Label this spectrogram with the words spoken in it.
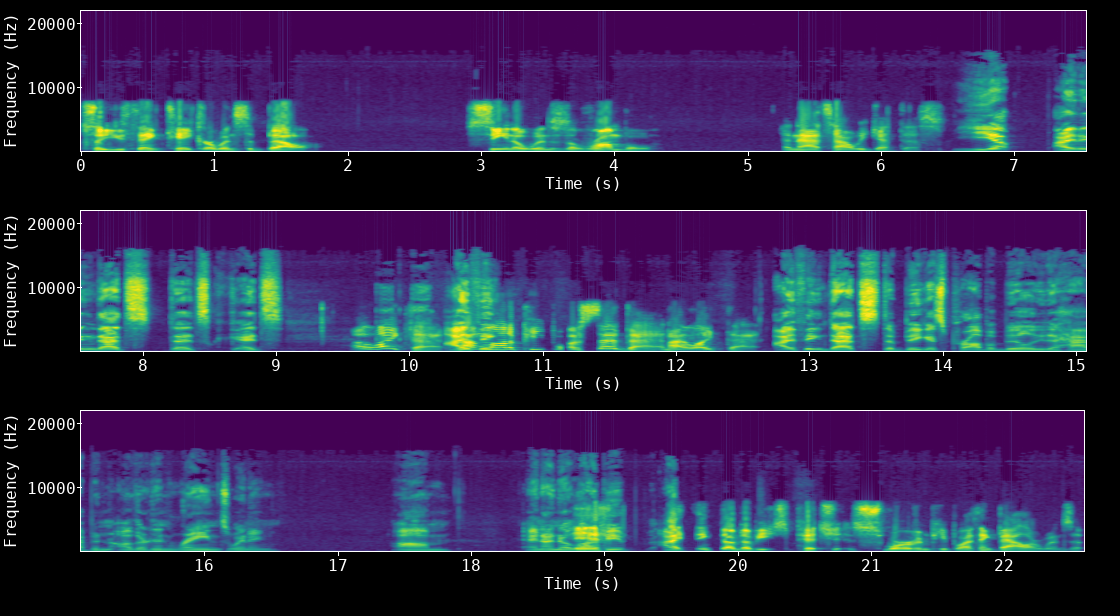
So you think Taker wins the belt, Cena wins the Rumble, and that's how we get this. Yep. I think that's that's it's I like that. I Not think- a lot of people have said that, and I like that. I think that's the biggest probability to happen other than Reigns winning. Um and I know a lot If of people I, I, think WWE's pitch is swerving people. I think Balor wins it.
